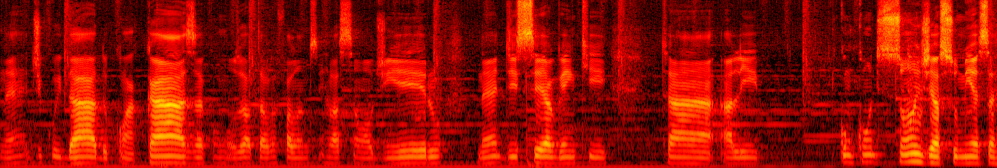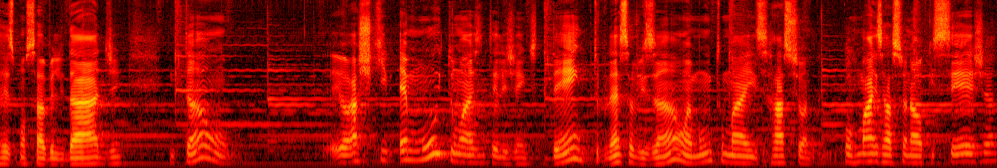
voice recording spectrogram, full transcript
né, de cuidado com a casa, como o Zé estava falando em relação ao dinheiro, né, de ser alguém que está ali com condições de assumir essa responsabilidade. Então, eu acho que é muito mais inteligente dentro dessa visão, é muito mais racional, por mais racional que seja,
